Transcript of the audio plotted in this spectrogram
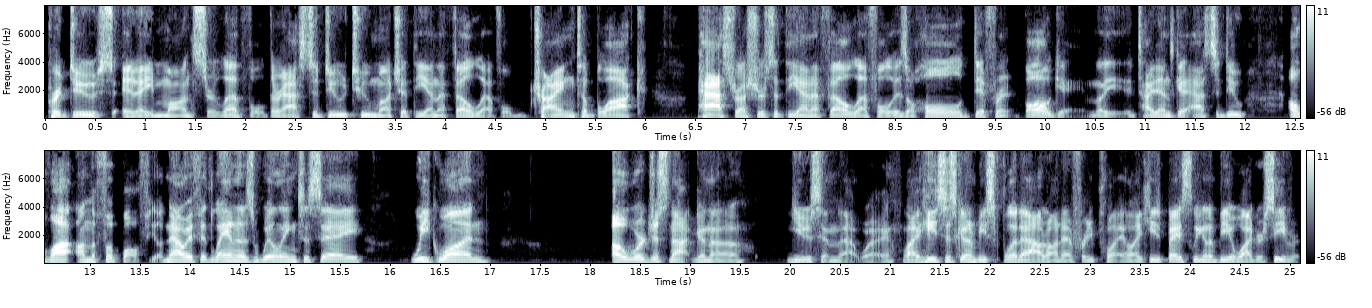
produce at a monster level. They're asked to do too much at the NFL level, trying to block pass rushers at the NFL level is a whole different ball game. Like tight ends get asked to do a lot on the football field. Now, if Atlanta's willing to say week one, oh, we're just not gonna use him that way. Like he's just gonna be split out on every play. Like he's basically gonna be a wide receiver.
